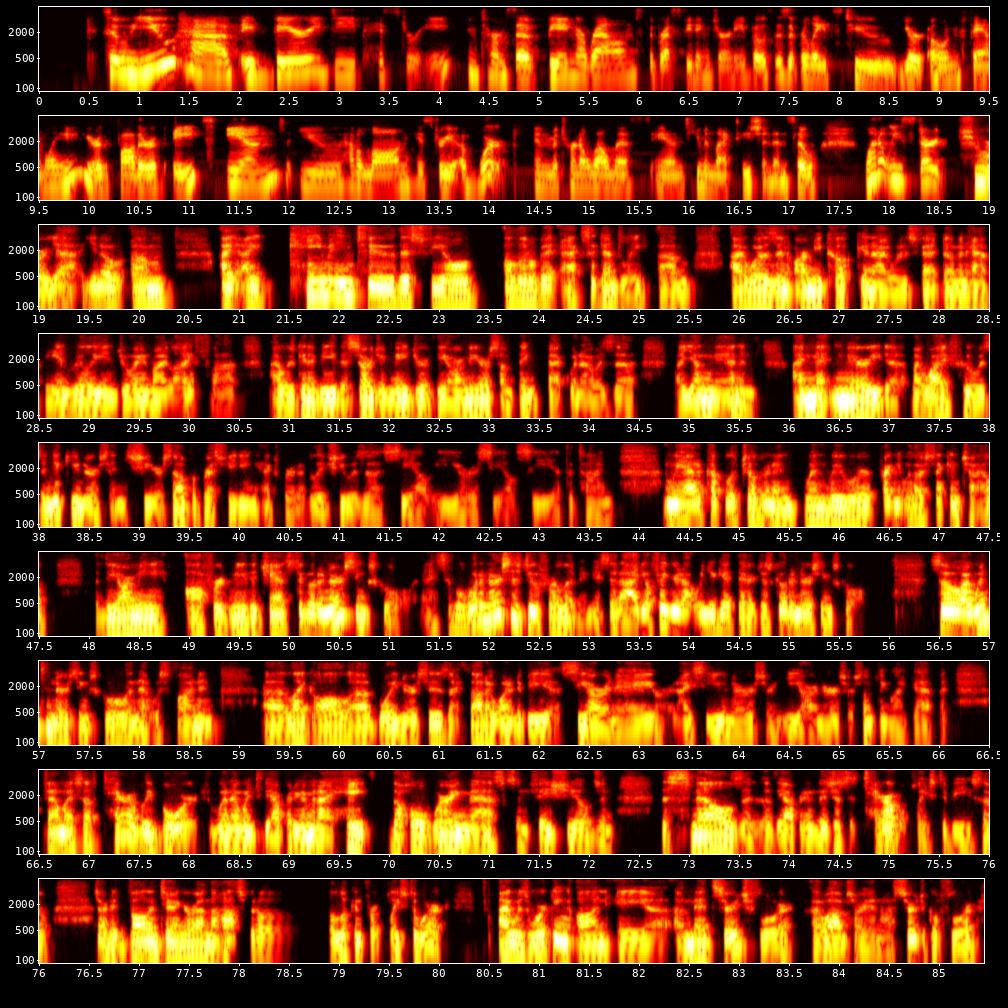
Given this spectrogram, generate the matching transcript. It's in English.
So, you have a very deep history in terms of being around the breastfeeding journey, both as it relates to your own family. You're the father of eight, and you have a long history of work in maternal wellness and human lactation. And so, why don't we start? Sure. Yeah. You know, um, I, I came into this field a little bit accidentally. Um, I was an army cook and I was fat, dumb, and happy and really enjoying my life. Uh, I was going to be the sergeant major of the army or something back when I was uh, a young man. And I met and married uh, my wife, who was a NICU nurse, and she herself a breastfeeding expert. I believe she was a CLE or a CLC at the time. And we had a couple of children. And when we were pregnant with our second child, the Army offered me the chance to go to nursing school. And I said, Well, what do nurses do for a living? They said, Ah, you'll figure it out when you get there. Just go to nursing school. So I went to nursing school, and that was fun. And uh, like all uh, boy nurses, I thought I wanted to be a CRNA or an ICU nurse or an ER nurse or something like that, but found myself terribly bored when I went to the operating room. And I hate the whole wearing masks and face shields and the smells of the operating room. It's just a terrible place to be. So started volunteering around the hospital looking for a place to work. I was working on a, uh, a med surg floor. Uh, well, I'm sorry, on a surgical floor,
